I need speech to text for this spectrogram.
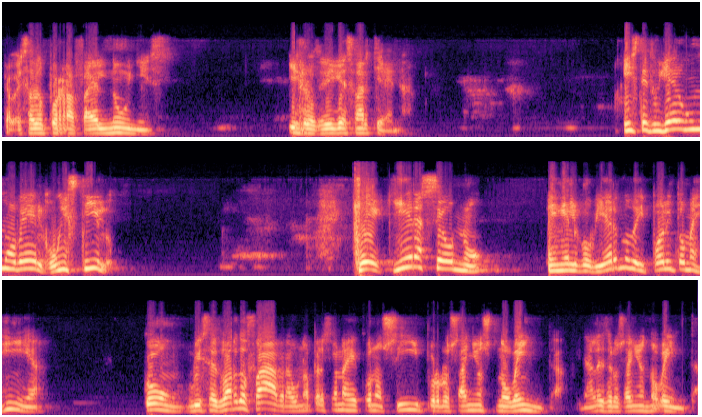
cabezado por Rafael Núñez y Rodríguez Marchena, instituyeron un modelo, un estilo, que quiera ser o no, en el gobierno de Hipólito Mejía, con Luis Eduardo Fabra, una persona que conocí por los años 90, finales de los años 90.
